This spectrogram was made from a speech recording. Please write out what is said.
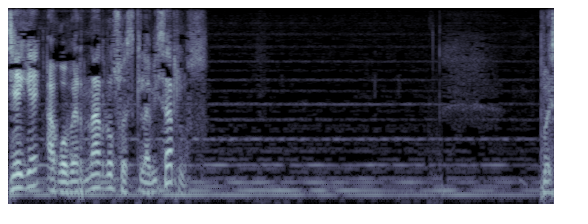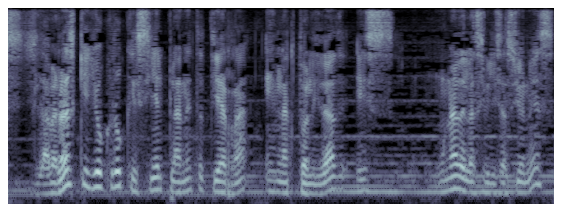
llegue a gobernarlos o esclavizarlos. Pues la verdad es que yo creo que sí el planeta Tierra en la actualidad es una de las civilizaciones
